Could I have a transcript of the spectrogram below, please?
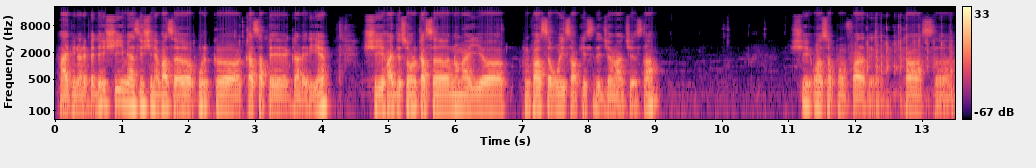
Hai, vină repede și mi-a zis cineva să urc uh, casa pe galerie. Și haide să urc ca să nu mai uh, cumva să ui sau chestii de genul acesta. Și o să pun foarte casă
